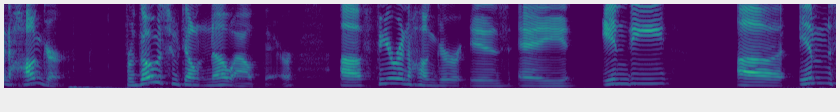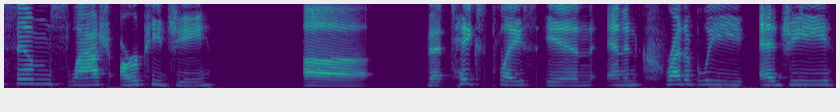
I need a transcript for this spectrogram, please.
and Hunger, for those who don't know out there, uh, Fear and Hunger is a indie uh, immsim slash RPG uh, that takes place in an incredibly edgy,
